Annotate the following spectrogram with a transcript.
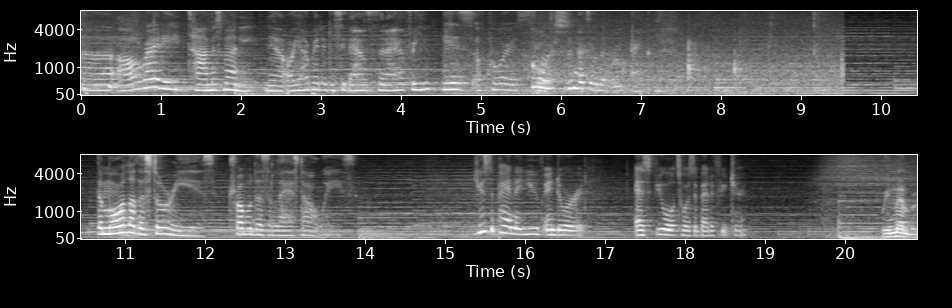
Uh, alrighty. Time is money. Now, are y'all ready to see the houses that I have for you? Yes, of course. Of course. We can go to the living room. Alright, come on. The moral of the story is trouble doesn't last always. Use the pain that you've endured as fuel towards a better future. Remember,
